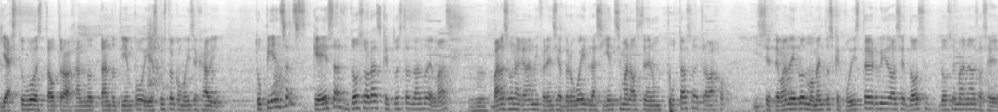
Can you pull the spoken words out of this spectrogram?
ya estuvo, he estado trabajando tanto tiempo. Y es justo como dice Javi. Tú piensas que esas dos horas que tú estás dando de más van a hacer una gran diferencia, pero güey, la siguiente semana vas a tener un putazo de trabajo y se te van a ir los momentos que pudiste haber vivido hace dos, dos semanas, hace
